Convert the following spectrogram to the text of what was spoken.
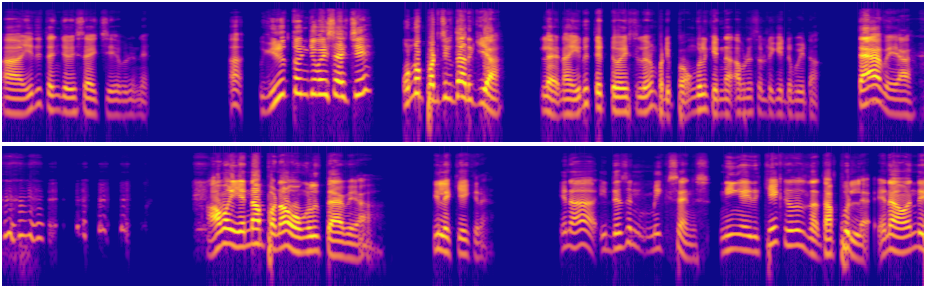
"ஆ 25 வயசாச்சு" அப்படின்னு. இருபத்தஞ்சு 25 வயசாச்சு? ஒன்றும் படிச்சுட்டு தான் இருக்கியா?" "இல்ல நான் 28 வயசுலயும் படிப்பேன். உங்களுக்கு என்ன?" அப்படின்னு சொல்லிட்டு கேட்டு போயிட்டான். தேவையா? அவன் என்ன பண்ணான் உங்களுக்கு தேவையா? இல்ல கேட்கிறேன். ஏன்னா, இட் டசன்ட் மேக் சென்ஸ். நீங்க இது கேட்கிறது த தப்பு இல்ல. ஏன்னா வந்து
